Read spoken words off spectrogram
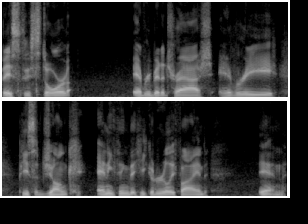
basically stored every bit of trash, every piece of junk, anything that he could really find in.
